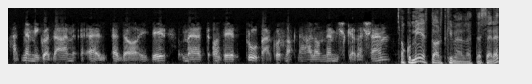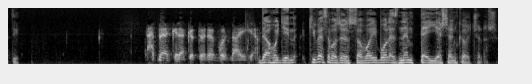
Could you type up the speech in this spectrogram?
hát nem igazán ez, ez a idő, mert azért próbálkoznak nálam, nem is kevesen. Akkor miért tart ki mellette? Szereti? Hát lelkileg kötődöm hozzá, igen. De ahogy én kiveszem az ön szavaiból, ez nem teljesen kölcsönös.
